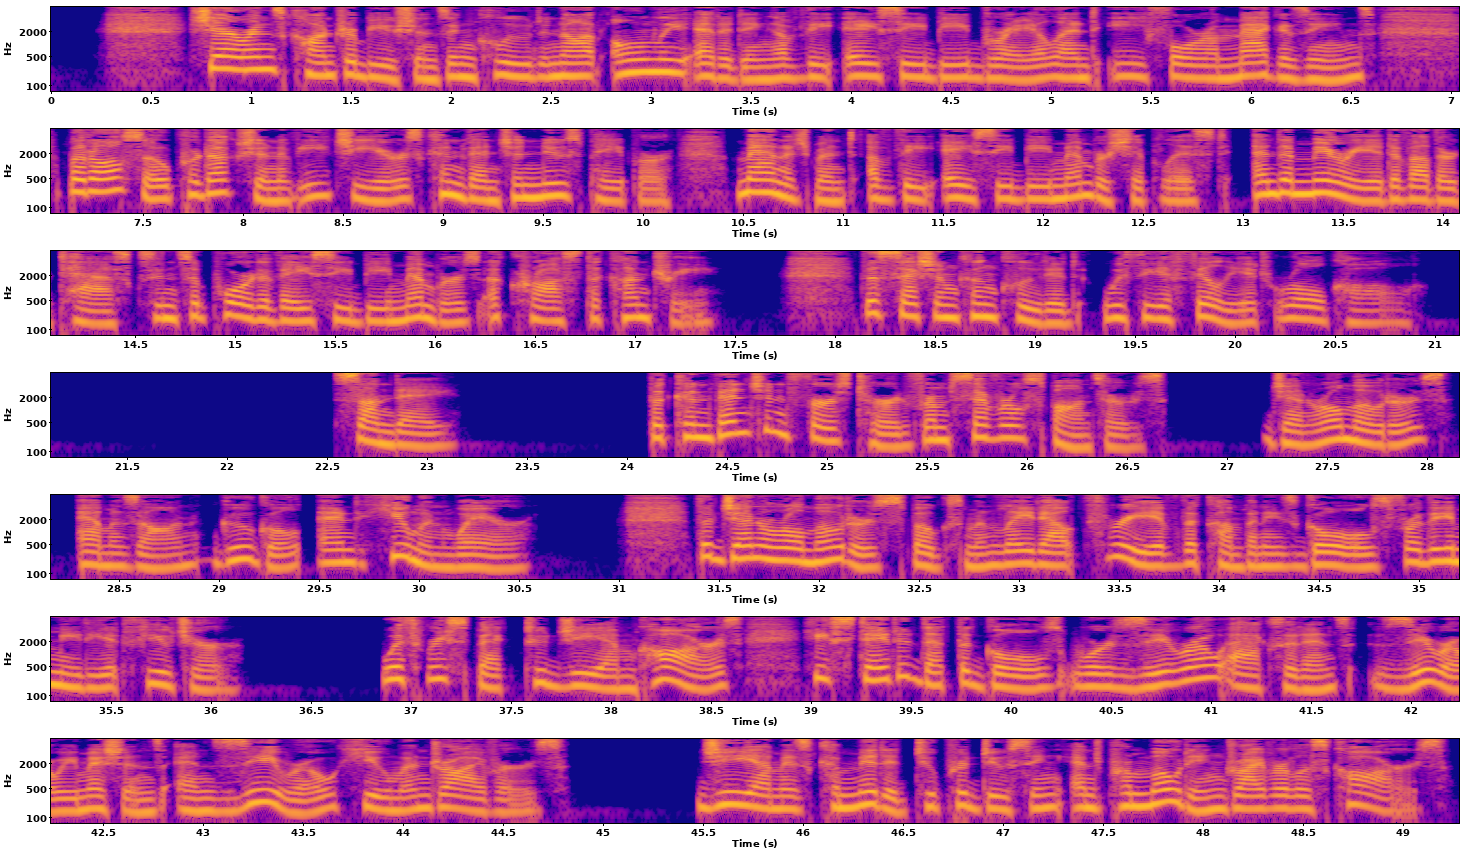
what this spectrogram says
Sharon's contributions include not only editing of the ACB Braille and eForum magazines, but also production of each year's convention newspaper, management of the ACB membership list, and a myriad of other tasks in support of ACB members across the country. The session concluded with the affiliate roll call. Sunday. The convention first heard from several sponsors. General Motors, Amazon, Google, and Humanware. The General Motors spokesman laid out three of the company's goals for the immediate future. With respect to GM cars, he stated that the goals were zero accidents, zero emissions, and zero human drivers. GM is committed to producing and promoting driverless cars.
